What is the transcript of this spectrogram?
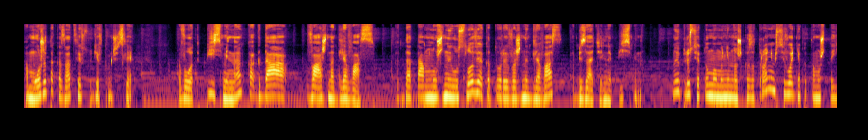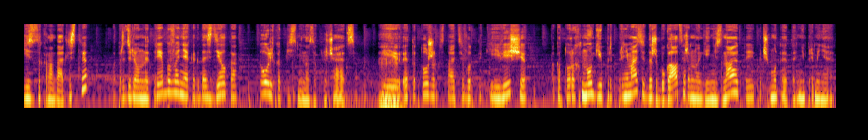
а может оказаться и в суде в том числе. Вот, письменно, когда важно для вас, когда там нужны условия, которые важны для вас, обязательно письменно. Ну и плюс, я думаю, мы немножко затронем сегодня, потому что есть в законодательстве определенные требования, когда сделка только письменно заключается. Угу. И это тоже, кстати, вот такие вещи, о которых многие предприниматели, даже бухгалтеры многие не знают и почему-то это не применяют.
